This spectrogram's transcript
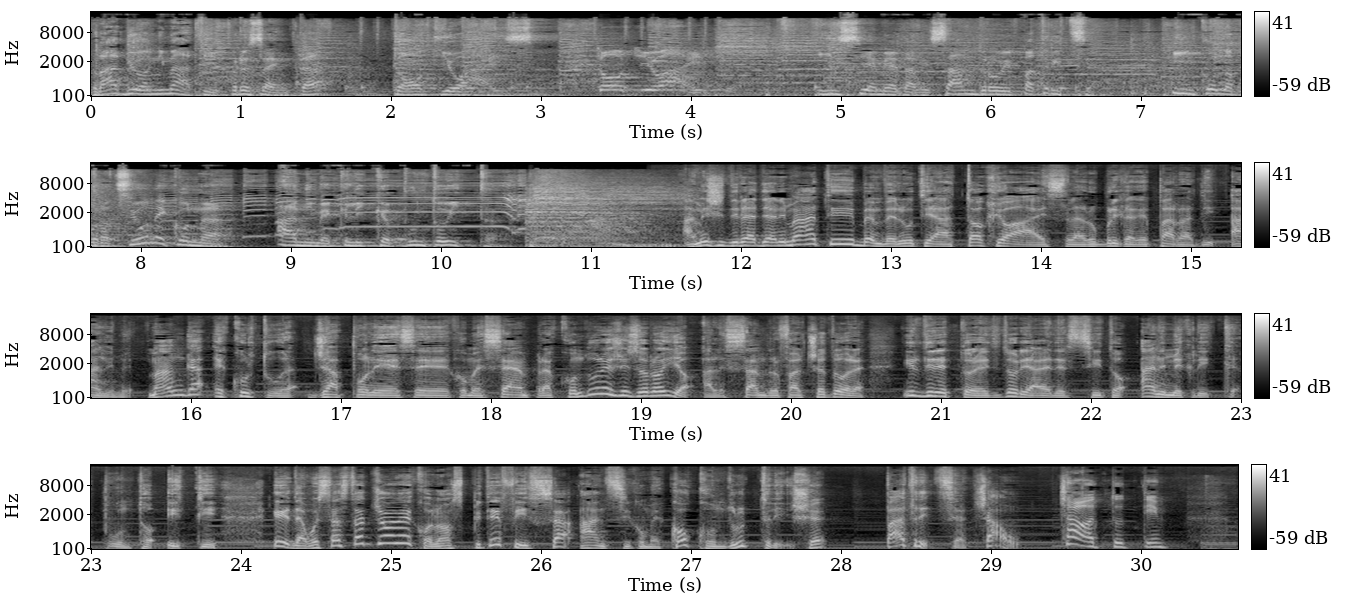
Radio Animati presenta Tokyo Eyes. Tokyo Eyes. Insieme ad Alessandro e Patrizia. In collaborazione con animeclick.it. Amici di Radio Animati, benvenuti a Tokyo Ice, la rubrica che parla di anime, manga e cultura giapponese. Come sempre a condurre ci sono io, Alessandro Falciatore, il direttore editoriale del sito animeclick.it e da questa stagione con ospite fissa, anzi come co-conduttrice, Patrizia. Ciao! Ciao a tutti!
